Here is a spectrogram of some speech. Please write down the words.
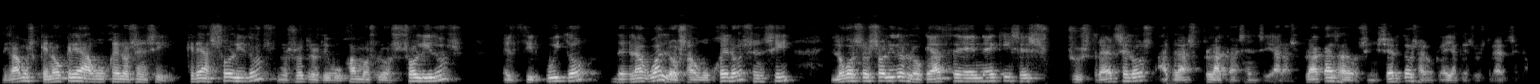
Digamos que no crea agujeros en sí, crea sólidos, nosotros dibujamos los sólidos, el circuito del agua, los agujeros en sí, y luego esos sólidos lo que hace en X es sustraérselos a las placas en sí, a las placas, a los insertos, a lo que haya que sustraérselo,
